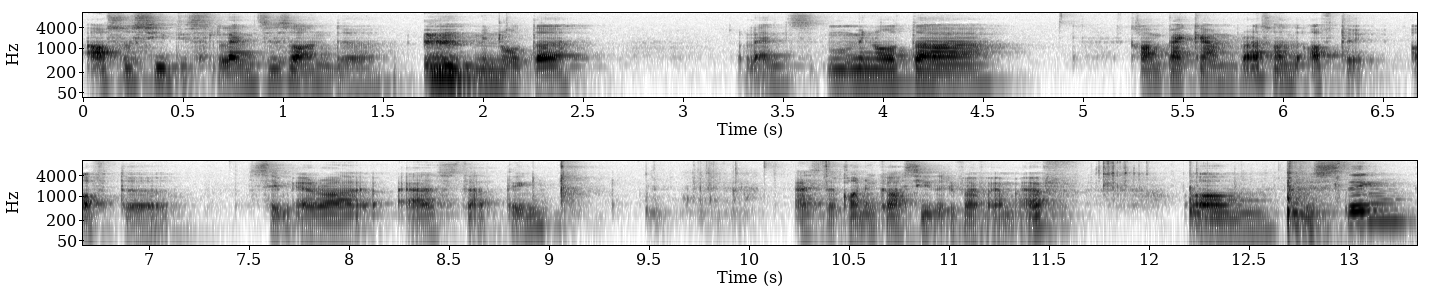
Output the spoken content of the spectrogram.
I also see these lenses on the Minolta lens Minolta compact cameras on the, of the of the same era as that thing as the Konica C35MF um this thing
